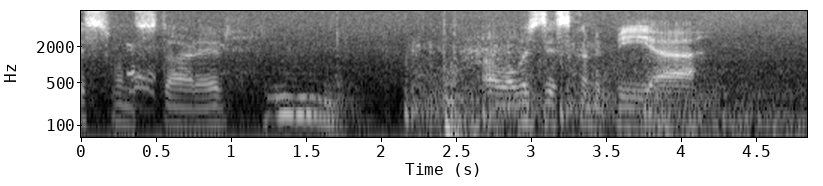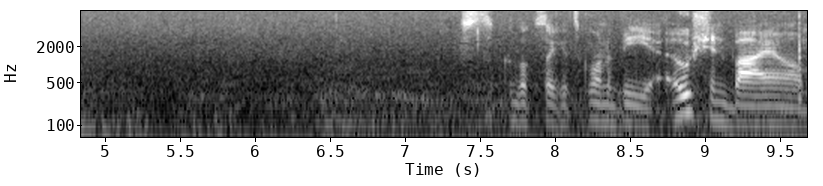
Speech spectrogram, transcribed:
This one started. Oh, what was this going to be? Uh, looks like it's going to be ocean biome.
